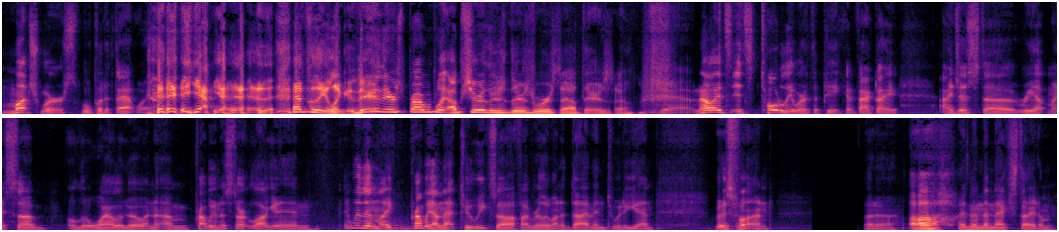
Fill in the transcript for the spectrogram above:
much worse. We'll put it that way. yeah, yeah. That's the thing. Like there, there's probably I'm sure there's there's worse out there. So yeah, no, it's it's totally worth the peek. In fact, I I just uh, re-upped my sub a little while ago, and I'm probably gonna start logging in. And within like probably on that two weeks off, I really want to dive into it again. But it's fun. But uh oh, and then the next item,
